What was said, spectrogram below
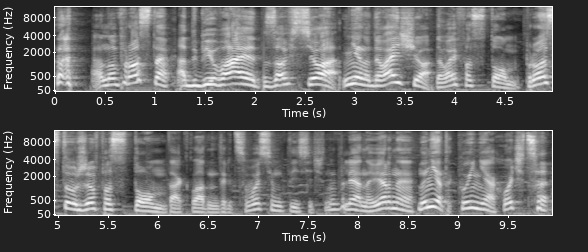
Оно просто отбивает за все. Не, ну давай еще. Давай фастом. Просто уже фастом. Так, ладно, 38 тысяч. Ну, бля, наверное... Ну нет, хуйня. Хочется,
